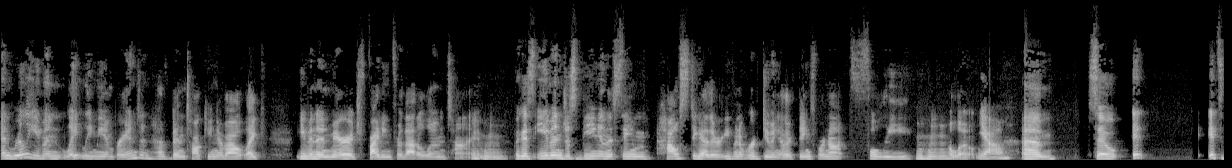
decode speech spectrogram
and really even lately me and brandon have been talking about like even in marriage fighting for that alone time Mhm. because even just being in the same house together even if we're doing other things we're not fully Mhm. alone Yeah. um, so it it's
